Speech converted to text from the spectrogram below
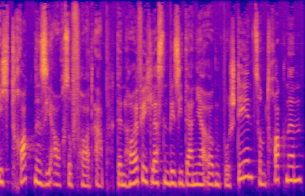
ich trockne sie auch sofort ab. Denn häufig lassen wir sie dann ja irgendwo stehen zum Trocknen.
